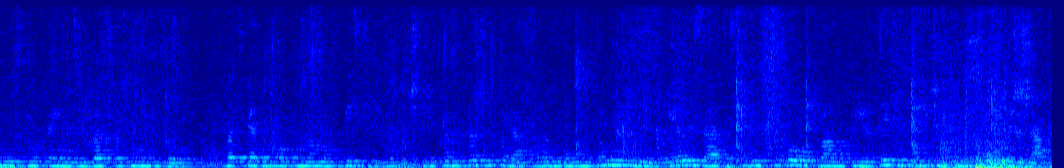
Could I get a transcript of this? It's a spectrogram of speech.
міністрів України від 28 лютого 25 року номер 294 про затвердження порядку розроблення та моніторингу реалізації середньострокового плану пріоритетів публічних інвестицій держави.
